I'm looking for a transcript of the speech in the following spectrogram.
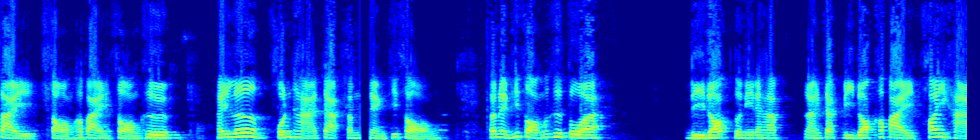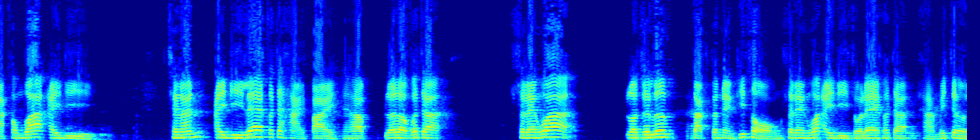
ใส่สองเข้าไปสองคือให้เริ่มค้นหาจากตำแหน่งที่สองตำแหน่งที่สองก็คือตัว ddoc ตัวนี้นะครับ หลังจาก ddoc เข้าไปค่อยหาคำว่า id ฉะนั้น id แรกก็จะหายไปนะครับ แล้วเราก็จะแสดงว่าเราจะเริ่มจากตำแหน่งที่สองแสดงว่า id ตัวแรกก็จะหาไม่เจอ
